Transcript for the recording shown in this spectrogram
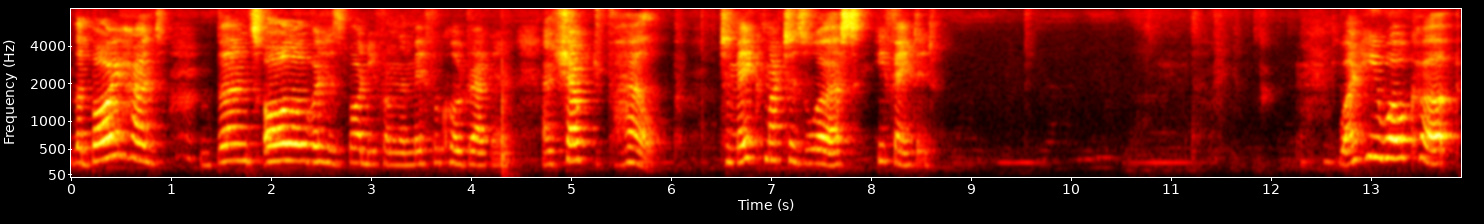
The boy had burns all over his body from the mythical dragon and shouted for help. To make matters worse, he fainted. When he woke up,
